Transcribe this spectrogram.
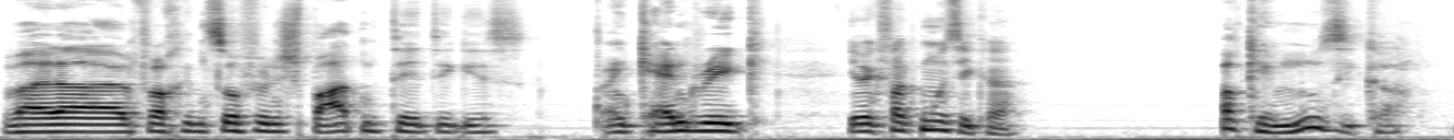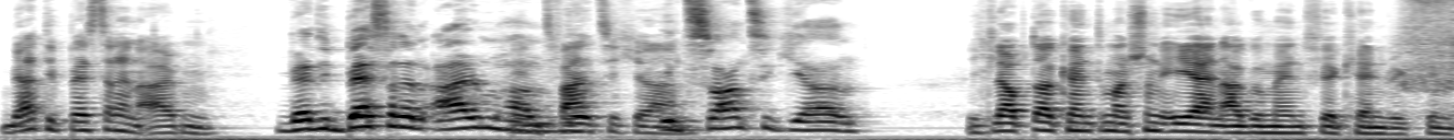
weil er einfach in so vielen Sparten tätig ist. Ein Kendrick. Ich habe gefragt Musiker. Okay, Musiker. Wer hat die besseren Alben? Wer die besseren Alben haben 20 wird. Jahren. In 20 Jahren. Ich glaube, da könnte man schon eher ein Argument für Kendrick finden.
